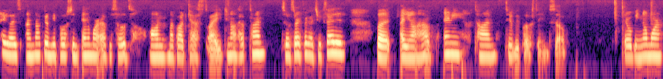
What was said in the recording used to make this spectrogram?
Hey guys, I'm not going to be posting any more episodes on my podcast. I do not have time, so sorry if I got you excited, but I do not have any time to be posting. So there will be no more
